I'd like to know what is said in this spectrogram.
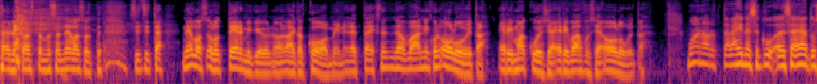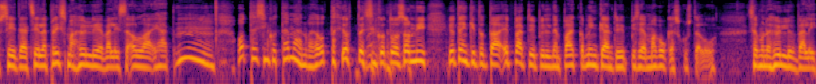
käynyt ostamassa nelosolutta. Sitten sitä nelosolut termikin on aika koominen, että eikö ne, ne on vaan niin kuin oluita, eri makuisia, eri vahvuisia oluita. Mua naurattaa lähinnä se, se ajatus siitä, että siellä Prisma-hyllyjen välissä ollaan ihan, että mm, ottaisinko tämän vai otta, ottaisinko tuo. Se on niin jotenkin tota epätyypillinen paikka minkään tyyppiseen makukeskusteluun. Semmoinen hyllyn väli,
